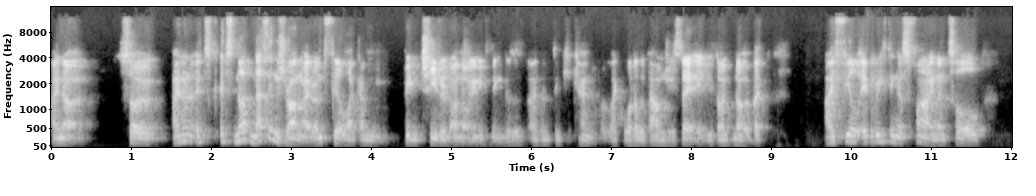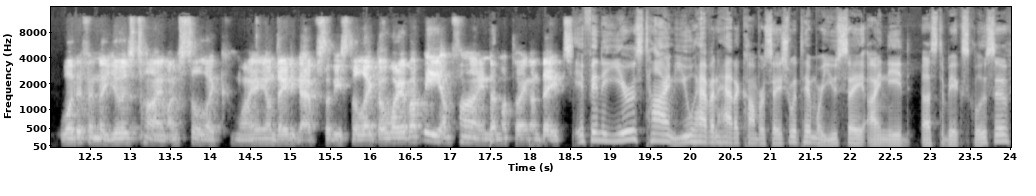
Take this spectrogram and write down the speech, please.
I know. So I don't. It's it's not. Nothing's wrong. I don't feel like I'm being cheated on or anything because I don't think you can. Like, what are the boundaries there? You don't know. But I feel everything is fine until what if in a year's time I'm still like, why are you on dating apps? And he's still like, don't worry about me. I'm fine. I'm not going on dates. If in a year's time you haven't had a conversation with him where you say, I need us to be exclusive,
